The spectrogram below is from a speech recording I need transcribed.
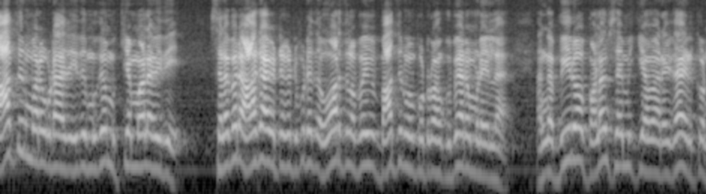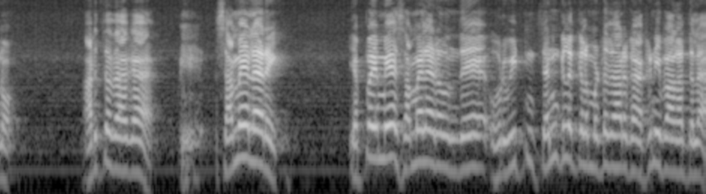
பாத்ரூம் வரக்கூடாது. இது மிக முக்கியமான விதி. சில பேர் அழகாக விட்டு கட்டிவிட்டு இந்த ஓரத்தில் போய் பாத்ரூம் போட்டுருவாங்க குபேர முனையில் அங்கே பீரோ பணம் சேமிக்க வரை தான் இருக்கணும். அடுத்ததாக சமையலறை எப்பயுமே சமையலறை வந்து ஒரு வீட்டின் தென்கிழக்கில் மட்டும்தான் இருக்கும் அக்னி பாகத்தில்.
